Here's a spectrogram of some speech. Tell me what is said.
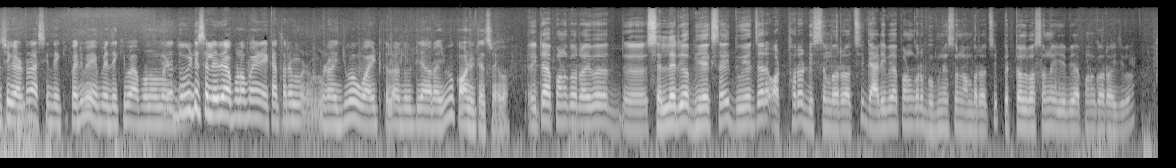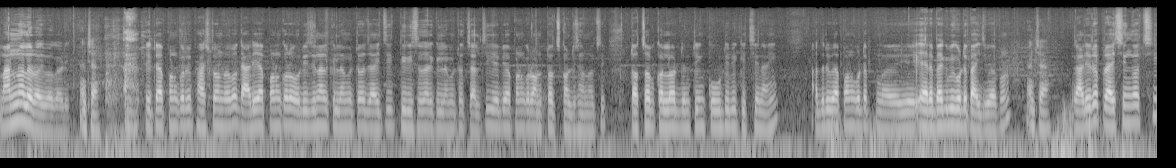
ଅଛି ଗାଡ଼ିର ଆସି ଦେଖିପାରିବେ ଏବେ ଦେଖିବା ଆପଣଙ୍କୁ ଦୁଇଟି ସେଲେରୀ ଆପଣଙ୍କ ପାଇଁ ଏକାଥରେ ରହିଯିବ ହ୍ୱାଇଟ୍ କଲର୍ ଦୁଇଟି ଯାକ ରହିବ କ'ଣ ଡିଟେଲ୍ସ ରହିବ ଏଇଟା ଆପଣଙ୍କର ରହିବ ସେଲେରିଓ ଭିଏକ୍ସ ଆଇ ଦୁଇ ହଜାର ଅଠର ଡିସେମ୍ବର ଅଛି ଗାଡ଼ି ବି ଆପଣଙ୍କର ଭୁବନେଶ୍ୱର ନମ୍ବର ଅଛି ପେଟ୍ରୋଲ ବସନ ଇଏ ବି ଆପଣଙ୍କର ରହିଯିବ ମାନୁଆଲ ରହିବ ଗାଡ଼ି ଆଚ୍ଛା ଏଇଟା ଆପଣଙ୍କର ବି ଫାଷ୍ଟ ଓନ୍ ରହିବ ଗାଡ଼ି ଆପଣଙ୍କର ଓରିଜିନାଲ କିଲୋମିଟର ଯାଇଛି ତିରିଶ ହଜାର କିଲୋମିଟର ଚାଲିଛି ଇଏ ବି ଆପଣଙ୍କର ଅନଟଚ୍ କଣ୍ଡିସନ୍ ଅଛି ଟଚ୍ ଅପ୍ କଲର୍ ଡେଣ୍ଟିଂ କେଉଁଠି ବି କିଛି ନାହିଁ ଆଦରୁ ବି ଆପଣ ଗୋଟେ ଏୟାର ବ୍ୟାଗ୍ ବି ଗୋଟେ ପାଇଯିବେ ଆପଣ ଆଚ୍ଛା ଗାଡ଼ିର ପ୍ରାଇସିଂ ଅଛି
